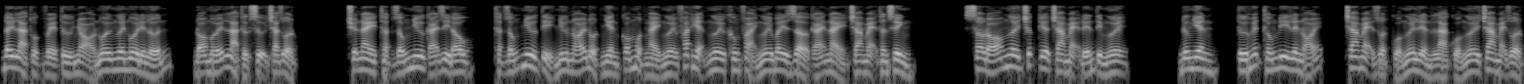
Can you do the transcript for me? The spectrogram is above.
Đây là thuộc về từ nhỏ nuôi ngươi nuôi đến lớn, đó mới là thực sự cha ruột. Chuyện này thật giống như cái gì đâu, thật giống như tỷ như nói đột nhiên có một ngày ngươi phát hiện ngươi không phải ngươi bây giờ cái này cha mẹ thân sinh. Sau đó ngươi trước kia cha mẹ đến tìm ngươi. Đương nhiên, từ huyết thống đi lên nói cha mẹ ruột của ngươi liền là của ngươi cha mẹ ruột,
